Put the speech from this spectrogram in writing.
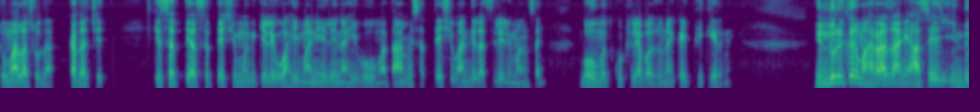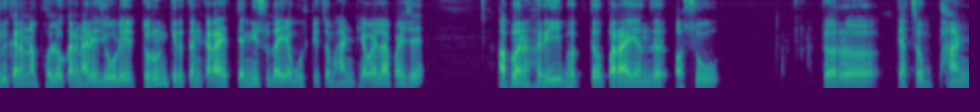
तुम्हाला सुद्धा कदाचित की सत्य असत्याशी मन केले वाही मानिले नाही बहुमत. आम्ही सत्याशी बांधील असलेली माणसं आहे. बहुमत कुठल्या बाजूने काही फिकीर नाही. इंदुरीकर महाराज आणि असे इंदुरीकरांना फॉलो करणारे जेवढे तरुण कीर्तनकार आहेत त्यांनी सुद्धा या गोष्टीचं भान ठेवायला पाहिजे. आपण हरिभक्त परायण जर असू तर त्याचं भान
